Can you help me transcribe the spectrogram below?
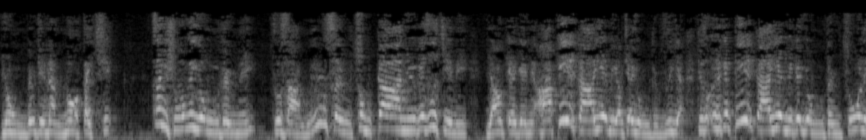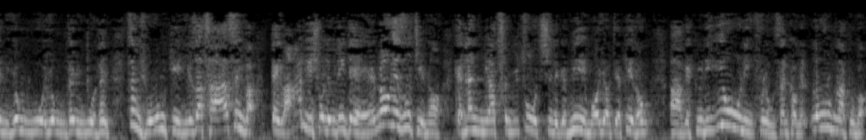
用头的人脑袋起，正说个用头呢，是上手中干女的时间呢。要改改你啊，别家也没有叫用头日样，就是那个别家也没个用头做里面用我用头我头，正学问给你说茶水吧，给哪里学楼的电脑的事情哦，给人要去做起那个面膜要点变通啊，给给你幺零芙蓉山考个老龙那哥哥，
